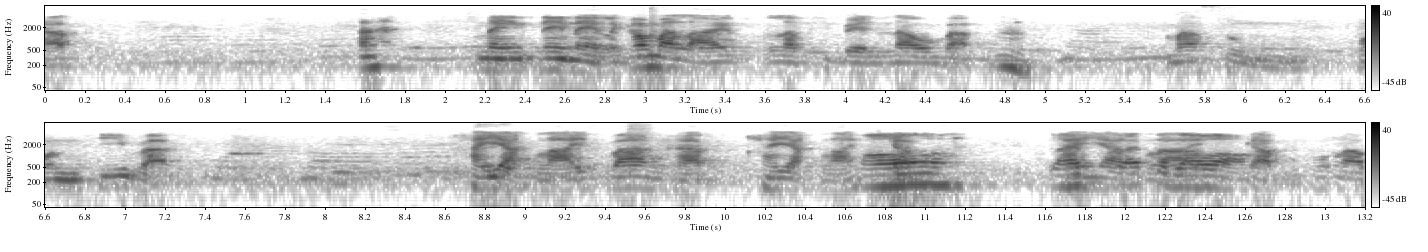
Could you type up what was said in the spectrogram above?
ครับ อะในในไหนแล้วก็มาไลฟ์รับพี่เบนเราแบบอืม มาสุ่มคนที่แบบใครอยากไลฟ์บ้างครับใครอยากไลฟ์อ๋อกับ ไลใครฟ์อยากไลฟ์ไลกับเราฟ์เหรอ กับพวกเรา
